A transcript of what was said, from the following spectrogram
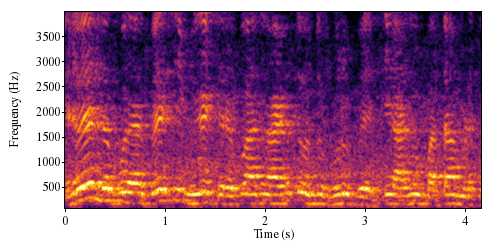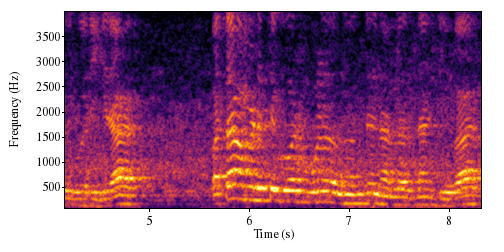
எனவே இந்த பயிற்சி மிகச்சிறப்பு அது அடுத்து வந்து குரு பயிற்சி. அதுவும் பத்தாம் இடத்துக்கு வருகிறார். பத்தாம் இடத்துக்கு வரும்போது அது வந்து நல்லது தான் ஜீவார்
